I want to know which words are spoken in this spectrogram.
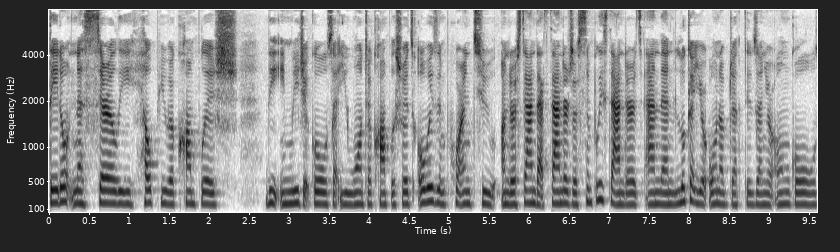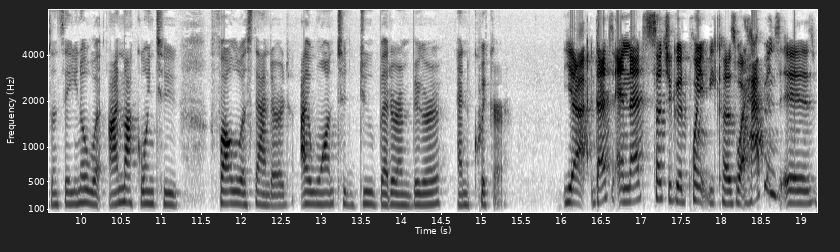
they don't necessarily help you accomplish the immediate goals that you want to accomplish. So it's always important to understand that standards are simply standards and then look at your own objectives and your own goals and say, you know what, I'm not going to follow a standard. I want to do better and bigger and quicker. Yeah, that's and that's such a good point because what happens is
